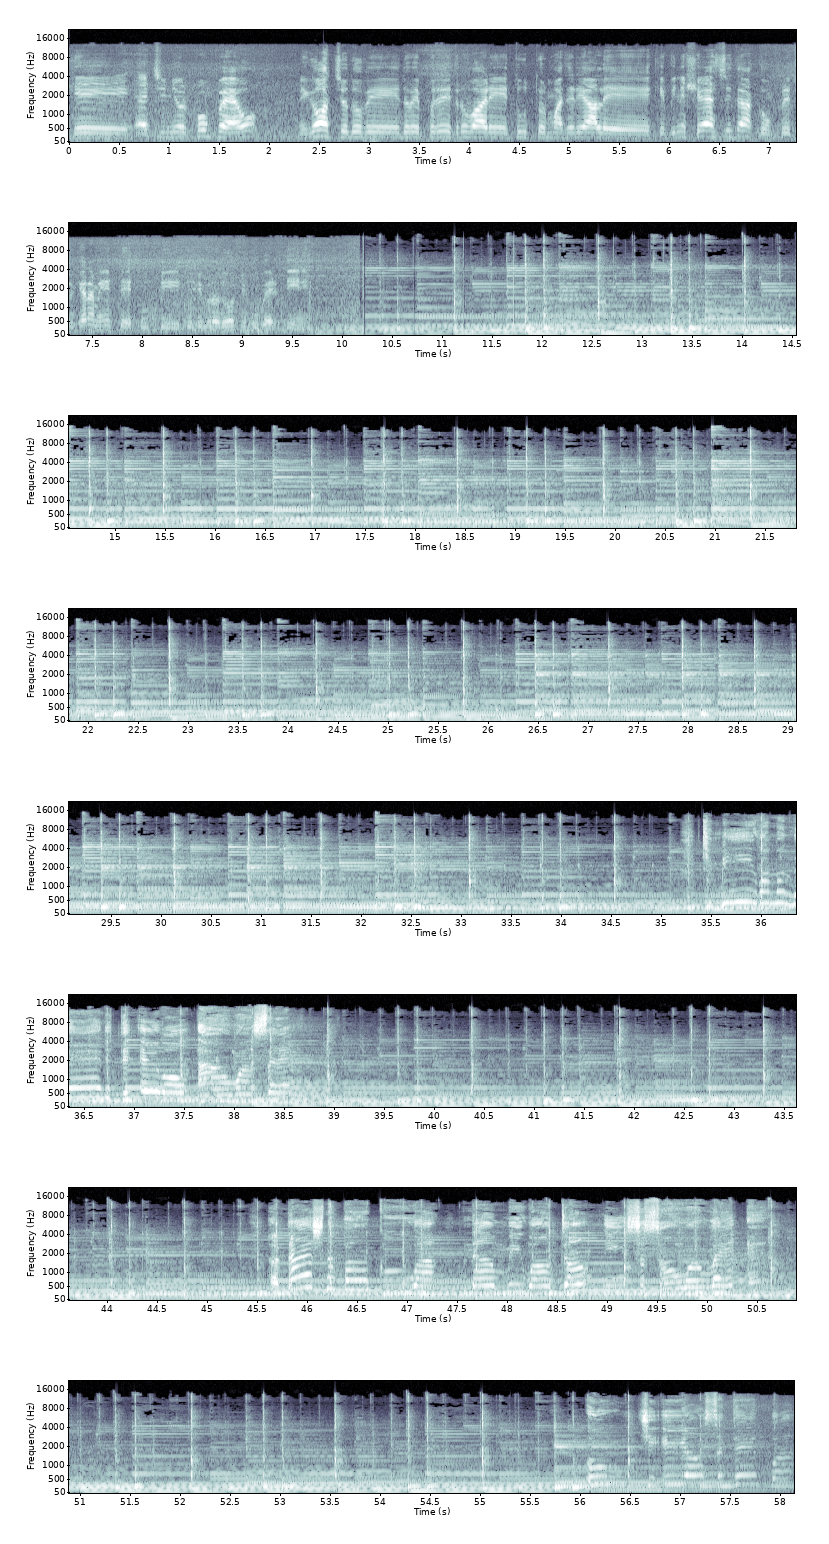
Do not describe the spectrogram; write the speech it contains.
che è il signor Pompeo, negozio dove, dove potete trovare tutto il materiale che vi necessita, compreso chiaramente tutti, tutti i prodotti Tubertini.「裸足の僕は波をどに誘われ」「打ち寄せては」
